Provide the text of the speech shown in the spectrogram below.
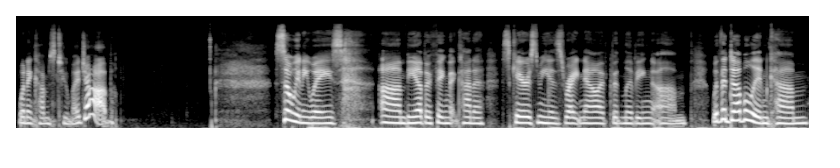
when it comes to my job. So, anyways, um, the other thing that kind of scares me is right now I've been living um, with a double income.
